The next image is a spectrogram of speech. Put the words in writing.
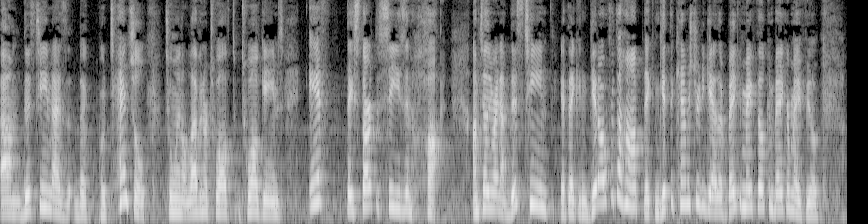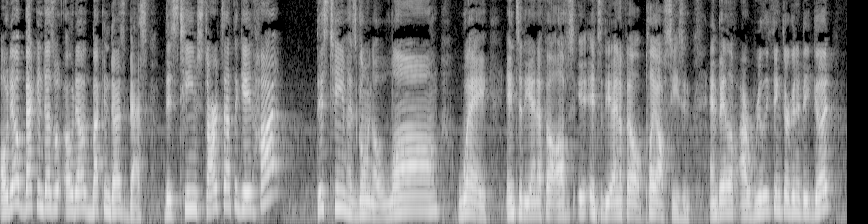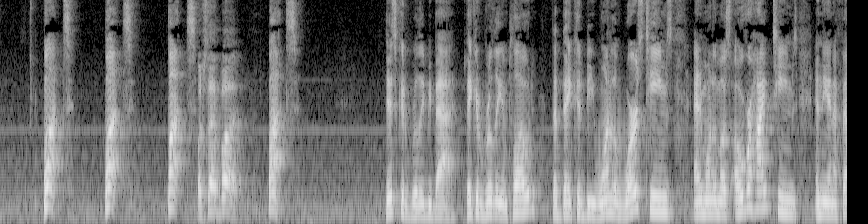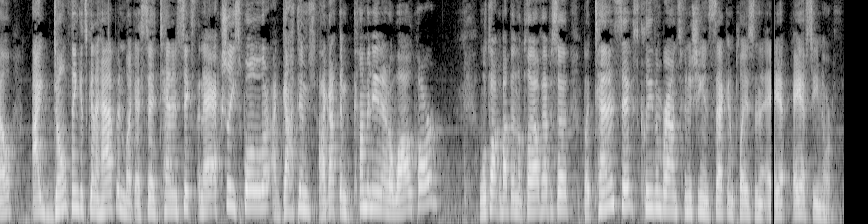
Um, this team has the potential to win 11 or 12, 12 games if they start the season hot. I'm telling you right now, this team, if they can get over the hump, they can get the chemistry together. Baker Mayfield can Baker Mayfield. Odell Beckham does what Odell Beckham does best. This team starts out the gate hot. This team has going a long way into the NFL off, into the NFL playoff season. And Bailiff, I really think they're going to be good. But, but, but, What's that but? but this could really be bad. They could really implode. That they could be one of the worst teams and one of the most overhyped teams in the NFL. I don't think it's going to happen. Like I said, ten and six, and actually, spoiler alert, I got them. I got them coming in at a wild card. We'll talk about that in the playoff episode. But ten and six, Cleveland Browns finishing in second place in the AFC North.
